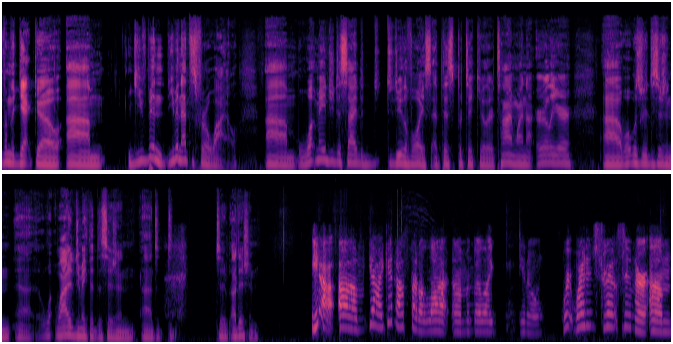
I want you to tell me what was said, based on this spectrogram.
from the get go. Um, you've been you've been at this for a while. Um, what made you decide to, to do the voice at this particular time? Why not earlier? Uh, what was your decision? Uh, wh- why did you make the decision uh, to, to, to audition? yeah, um, yeah, I get asked that a lot. Um, and they're like, you know, why, didn't you try out sooner? Um,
